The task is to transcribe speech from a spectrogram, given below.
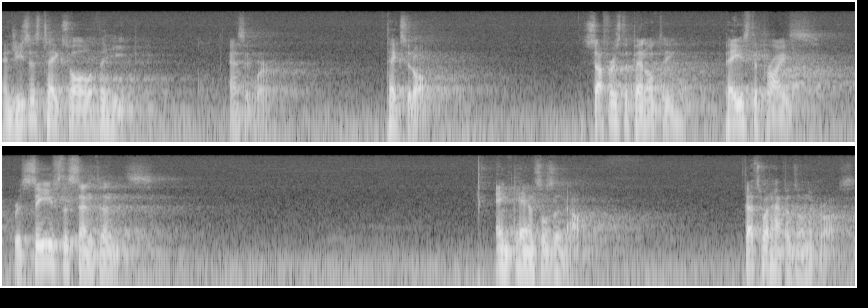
And Jesus takes all of the heat, as it were. Takes it all. Suffers the penalty, pays the price, receives the sentence, and cancels it out. That's what happens on the cross.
